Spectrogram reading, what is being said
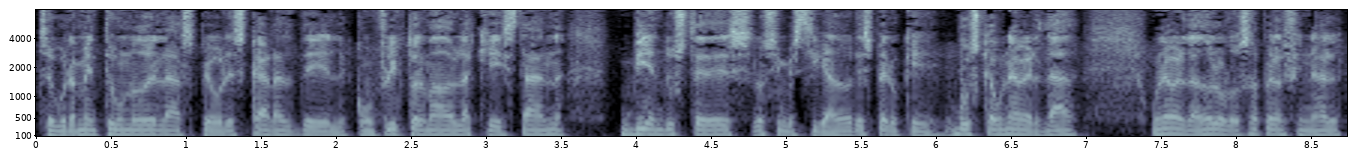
Seguramente una de las peores caras del conflicto armado, la que están viendo ustedes los investigadores, pero que busca una verdad, una verdad dolorosa, pero al final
